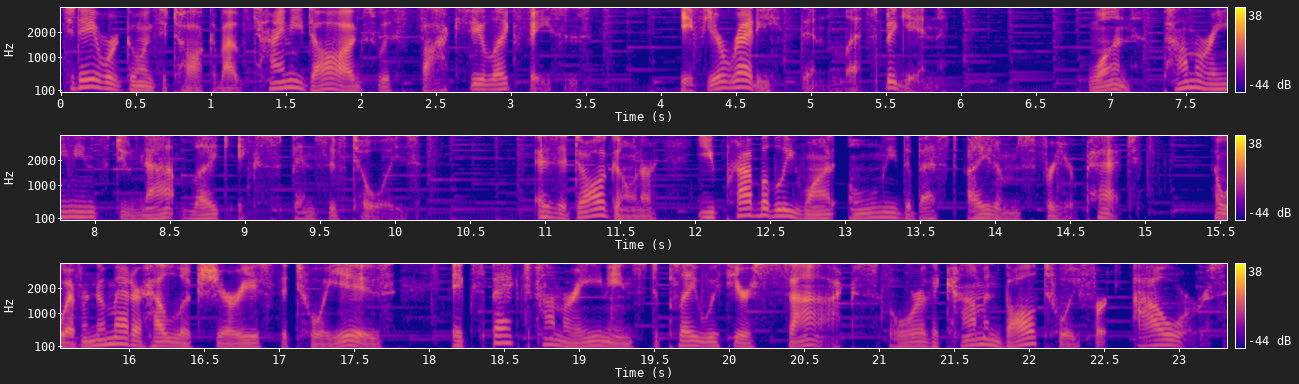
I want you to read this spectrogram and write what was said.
today we're going to talk about tiny dogs with foxy-like faces. If you're ready, then let's begin. 1. Pomeranians do not like expensive toys. As a dog owner, you probably want only the best items for your pet. However, no matter how luxurious the toy is, expect Pomeranians to play with your socks or the common ball toy for hours.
